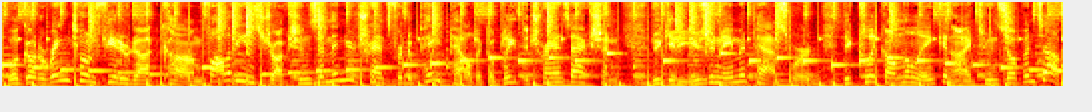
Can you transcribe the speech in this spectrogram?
Well, go to ringtonefeeder.com, follow the instructions, and then you're transferred to PayPal to complete the transaction. You get a username and password, you click on the link, and iTunes opens up,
